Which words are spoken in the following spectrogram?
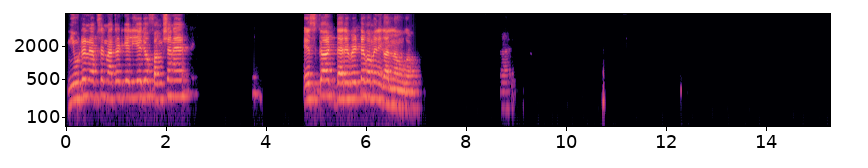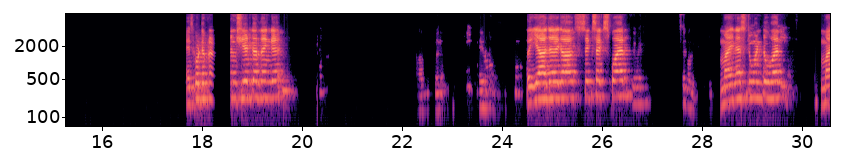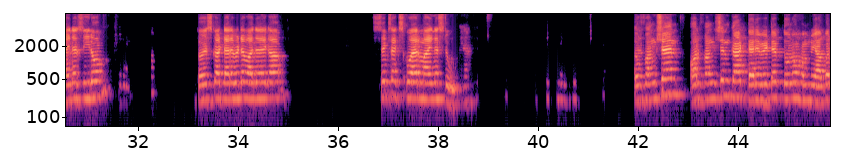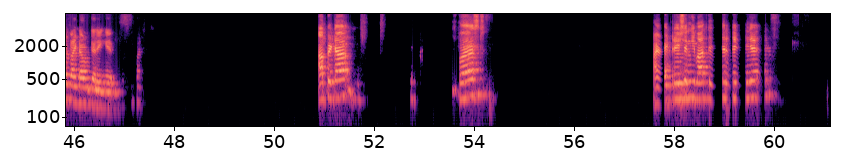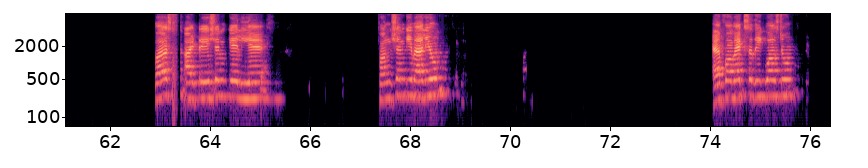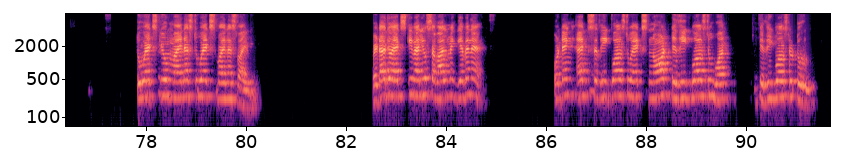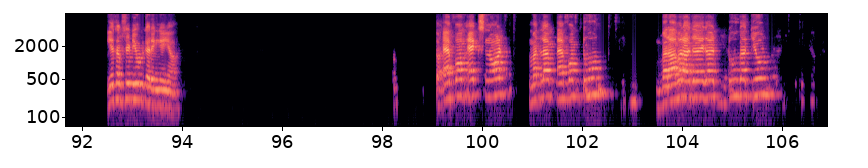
न्यूटन रेप्सन मेथड के लिए जो फ़ंक्शन है, इसका डेरिवेटिव हमें निकालना होगा। इसको डिफ्रेंशिएट कर देंगे। तो ये आ जाएगा six x square minus two into one minus zero तो इसका डेरिवेटिव आ जाएगा six x square minus two तो फ़ंक्शन और फ़ंक्शन का डेरिवेटिव दोनों हम यहाँ पर फाइंड आउट करेंगे। अब बेटा फ़र्स्ट हाइड्रेशन की बात करेंगे। फ़र्स्ट हाइड्रेशन के लिए फ़ंक्शन की value f of x is equals to two x cube minus two x minus five बेटा, जो x की वैल्यू सवाल में गिवन है putting x is equals to x not is equals to what is equals to 2 ये substitute करेंगे यहाँ। तो f ऑफ़ x नॉट मतलब f ऑफ़ टू बराबर आ जाएगा टू का cube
